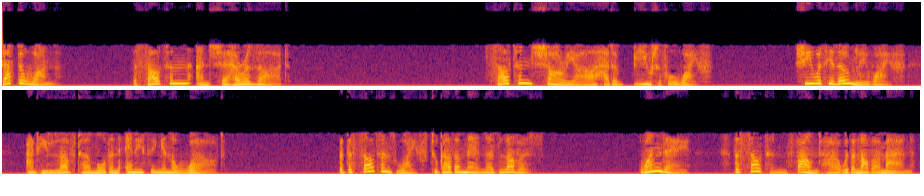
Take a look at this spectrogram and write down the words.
Chapter 1 The Sultan and Scheherazade Sultan Shahryar had a beautiful wife. She was his only wife, and he loved her more than anything in the world. But the Sultan's wife took other men as lovers. One day, the Sultan found her with another man.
